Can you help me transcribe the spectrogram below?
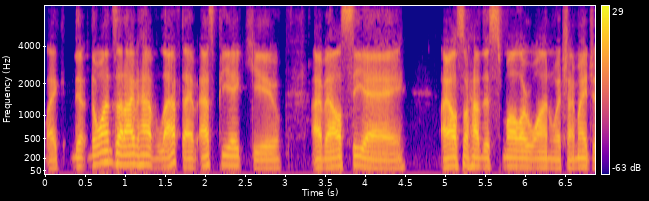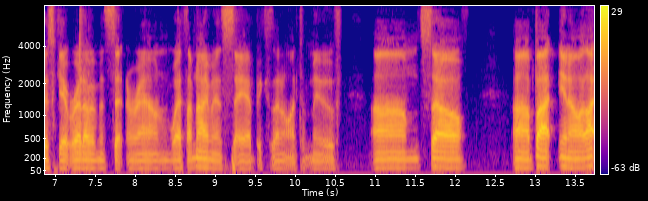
Like the, the ones that I have left, I have SPAQ, I have LCA. I also have this smaller one, which I might just get rid of and sitting around with. I'm not even going to say it because I don't want to move. Um, so uh, but you know,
